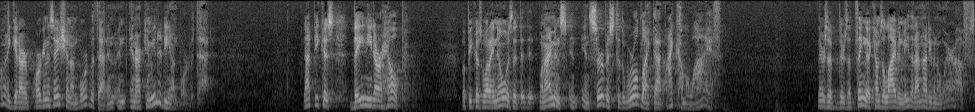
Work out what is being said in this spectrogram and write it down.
I'm going to get our organization on board with that and, and, and our community on board with that. Not because they need our help, but because what I know is that, that, that when I'm in, in, in service to the world like that, I come alive. There's a, there's a thing that comes alive in me that I'm not even aware of.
